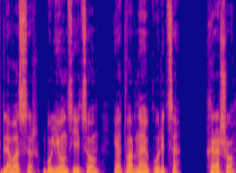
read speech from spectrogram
«Для вас, сыр, бульон с яйцом и отварная курица». «Хорошо.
